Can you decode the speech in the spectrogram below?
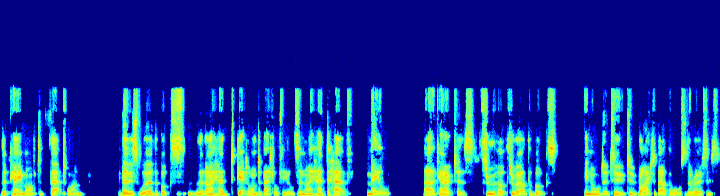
that came after that one. Those were the books that i had to get onto battlefields and i had to have male uh, characters through her, throughout the books in order to to write about the wars of the roses.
